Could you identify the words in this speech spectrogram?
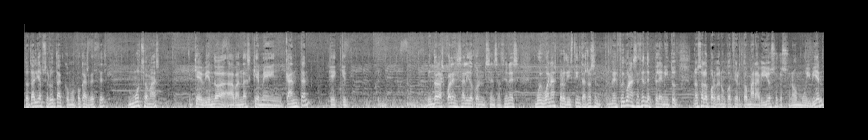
total y absoluta, como pocas veces, mucho más que viendo a, a bandas que me encantan, que, que viendo las cuales he salido con sensaciones muy buenas pero distintas. No me fui con una sensación de plenitud, no solo por ver un concierto maravilloso que sonó muy bien,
